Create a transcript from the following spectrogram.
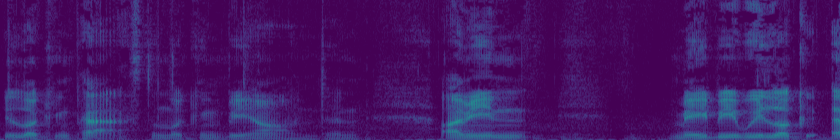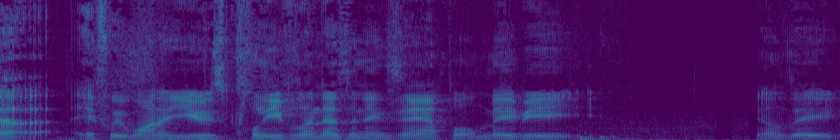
you're looking past and looking beyond. And I mean, maybe we look uh, if we want to use Cleveland as an example. Maybe you know they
